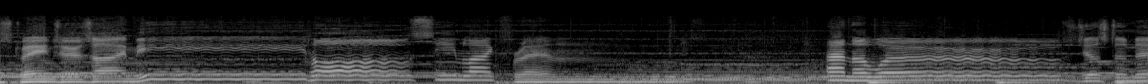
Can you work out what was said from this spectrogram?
Strangers I meet all seem like friends and the world's just a neighborhood.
